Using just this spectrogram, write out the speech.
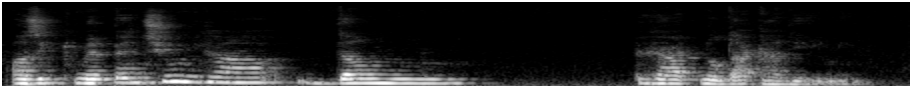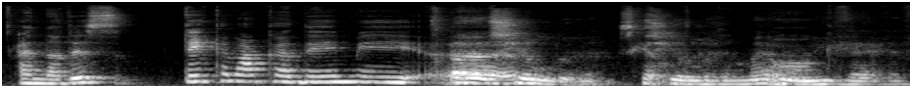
als ik met pensioen ga, dan ga ik naar de academie. En dat is tekenacademie? Eh, eh, schilderen. schilderen. schilderen. met oké. olieverf.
